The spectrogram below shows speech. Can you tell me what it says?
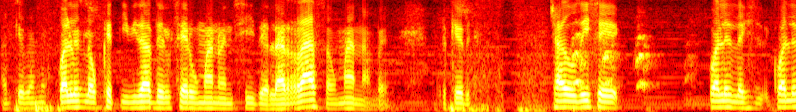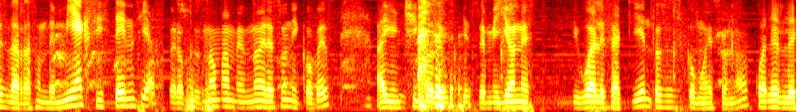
¿a qué venimos? ¿Cuál es la objetividad del ser humano en sí, de la raza humana, güey? Porque Shadow dice, cuál es la, cuál es la razón de mi existencia, pero pues no mames, no eres único, ¿ves? Hay un chico de, millones iguales aquí, entonces es como eso, ¿no? ¿Cuál es, la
